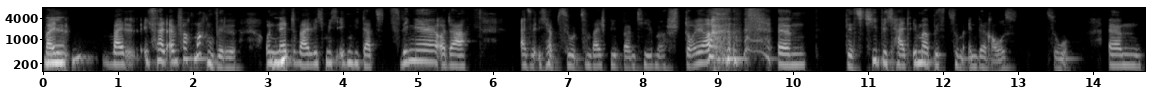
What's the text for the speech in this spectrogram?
Weil mhm weil ich es halt einfach machen will und mhm. nicht, weil ich mich irgendwie dazu zwinge oder, also ich habe so zum Beispiel beim Thema Steuer, ähm, das schiebe ich halt immer bis zum Ende raus. So. Ähm,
